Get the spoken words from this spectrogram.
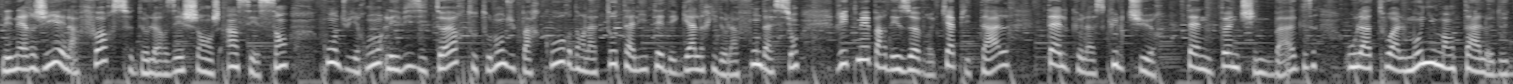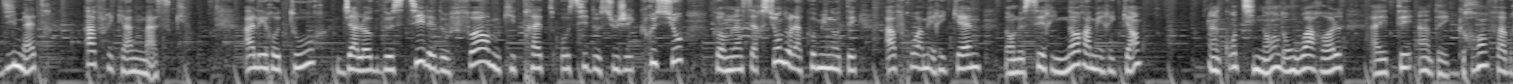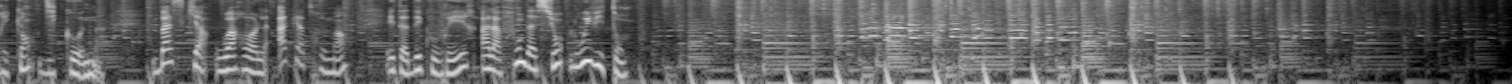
L'énergie et la force de leurs échanges incessants conduiront les visiteurs tout au long du parcours dans la totalité des galeries de la Fondation, rythmées par des œuvres capitales telles que la sculpture Ten Punching Bags ou la toile monumentale de 10 mètres African Mask. Aller-retour, dialogue de style et de forme qui traitent aussi de sujets cruciaux comme l'insertion de la communauté afro-américaine dans le série nord-américain, un continent dont Warhol a été un des grands fabricants d'icônes. Basquiat Warhol à quatre mains est à découvrir à la Fondation Louis Vuitton.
